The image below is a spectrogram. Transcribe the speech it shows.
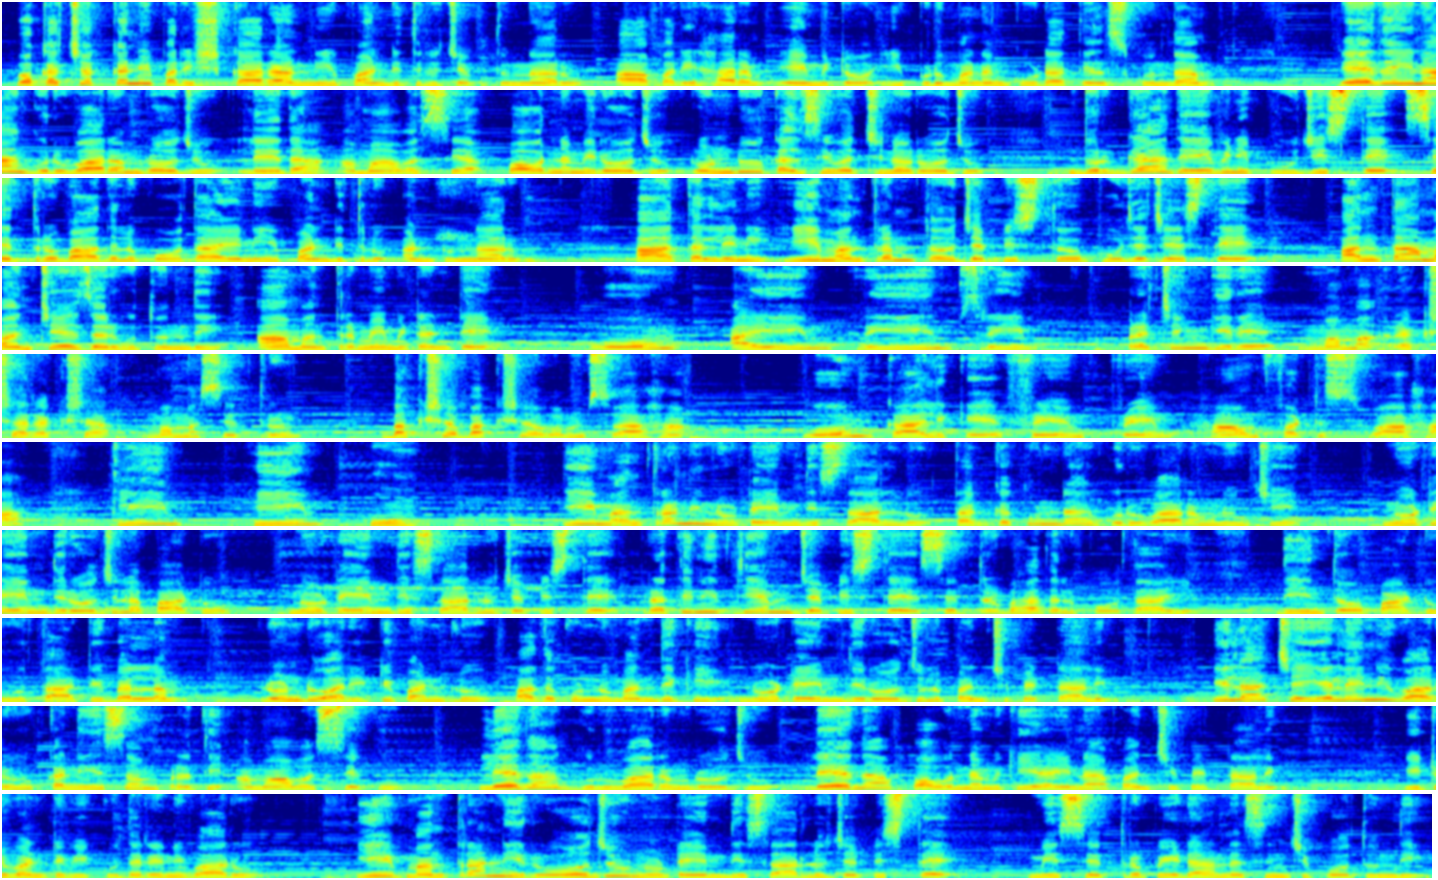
ఒక చక్కని పరిష్కారాన్ని పండితులు చెప్తున్నారు ఆ పరిహారం ఏమిటో ఇప్పుడు మనం కూడా తెలుసుకుందాం. ఏదైనా గురువారం రోజు లేదా అమావాస్య పౌర్ణమి రోజు రెండూ కలిసి వచ్చిన రోజు దుర్గాదేవిని పూజిస్తే శత్రు బాధలు పోతాయని పండితులు అంటున్నారు. ఆ తల్లిని ఈ మంత్రంతో జపిస్తూ పూజ చేస్తే అంతా మంచే జరుగుతుంది. ఆ మంత్రమేమిటంటే ఓం ఐం హ్రీం శ్రీం ప్రచింగిరే మమ రక్ష రక్ష మమ శత్రున్ భక్ష భక్ష వం స్వాహ. ఓం కాలికే ఫ్రేం ఫ్రేం హాం ఫట్ స్వాహ. క్లీం హీం హూం. ఈ మంత్రాన్ని నూట ఎనిమిది సార్లు తగ్గకుండా గురువారం నుంచి నూట ఎనిమిది రోజుల పాటు నూట ఎనిమిది సార్లు జపిస్తే ప్రతినిత్యం జపిస్తే శత్రుబాధలు పోతాయి. దీంతో పాటు తాటి బెల్లం రెండు అరటి పండ్లు పదకొండు మందికి నూట ఎనిమిది రోజులు పంచిపెట్టాలి. ఇలా చేయలేని వారు కనీసం ప్రతి అమావాస్యకు లేదా గురువారం రోజు లేదా పౌర్ణమికి అయినా పంచిపెట్టాలి. ఇటువంటివి కుదరని వారు ఈ మంత్రాన్ని రోజు నూట ఎనిమిది సార్లు జపిస్తే మీ శత్రుపీడ నశించిపోతుంది.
